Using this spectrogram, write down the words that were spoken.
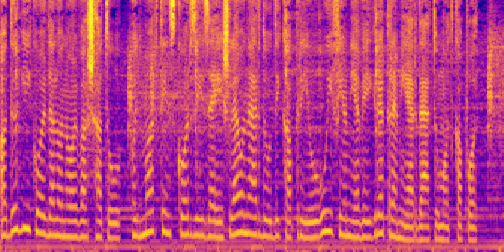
A Dögik oldalon olvasható, hogy Martin Scorsese és Leonardo DiCaprio új filmje végre premiérdátumot kapott.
